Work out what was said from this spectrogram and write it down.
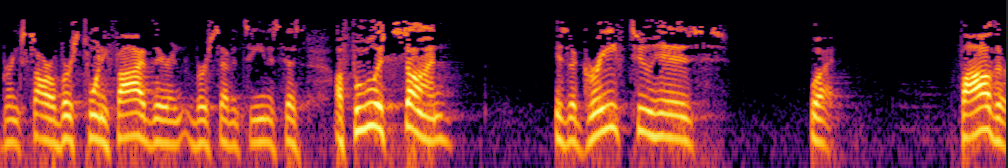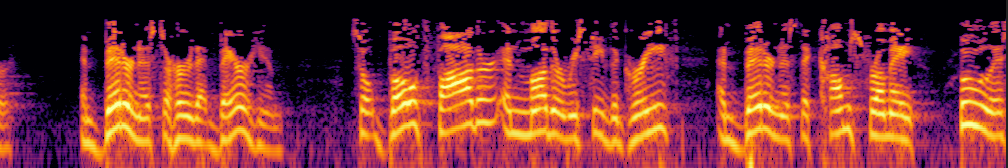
brings sorrow. Verse 25 there in verse 17 it says, "A foolish son is a grief to his what father, and bitterness to her that bear him." So both father and mother receive the grief and bitterness that comes from a foolish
